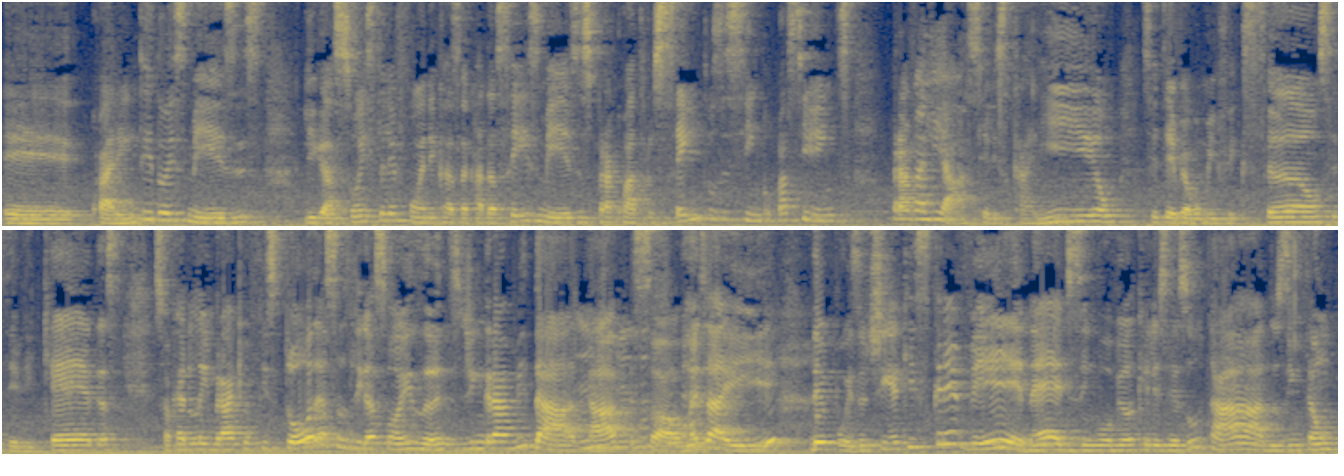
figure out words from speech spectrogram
é, 42 meses, ligações telefônicas a cada seis meses para 405 pacientes para avaliar se eles caíam, se teve alguma infecção, se teve quedas. Só quero lembrar que eu fiz todas essas ligações antes de engravidar, tá, uhum. pessoal? Mas aí depois eu tinha que escrever, né? Desenvolver aqueles resultados. Então,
